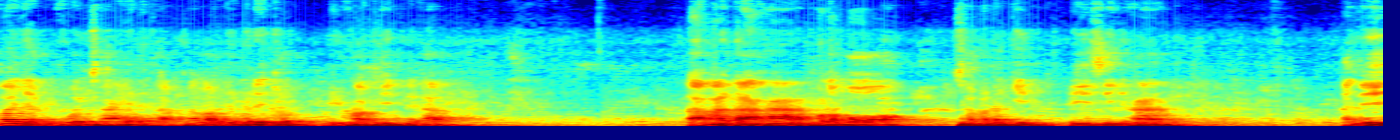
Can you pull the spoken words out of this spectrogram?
ก็อย่าไปควรใช้นะครับ ถ้าเราจะไม่ได้จดมีความผิดนะครับ ตามมาตรา5พรบชาปนกิจปี 45 อันนี้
